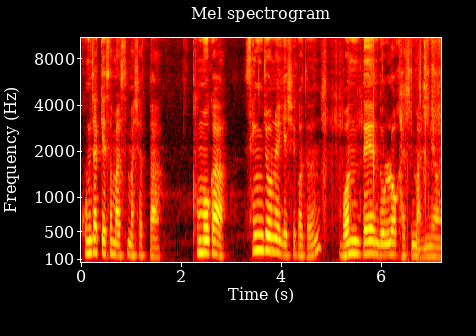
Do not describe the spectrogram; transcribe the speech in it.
공자께서 말씀하셨다. 부모가 생존에 계시거든 먼데 놀러 가지 말며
